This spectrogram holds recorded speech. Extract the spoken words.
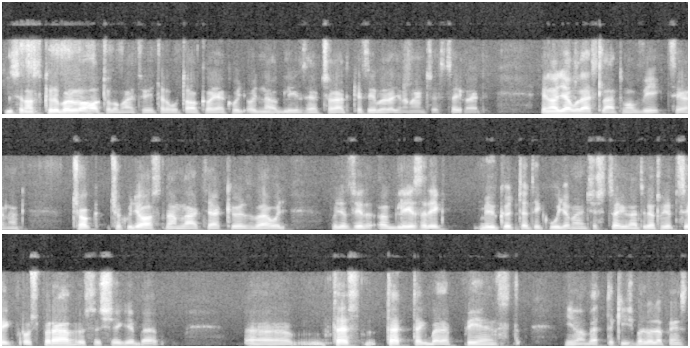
hiszen azt körülbelül a hatalomátvétel óta akarják, hogy, hogy ne a Glazer család kezében legyen a Manchester United. Én nagyjából ezt látom a végcélnak. Csak, csak ugye azt nem látják közben, hogy, hogy azért a Glazerék működtetik úgy a Manchester United-et, hogy a cég prosperál összességében, tesz, tettek bele pénzt, nyilván vettek is belőle pénzt,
